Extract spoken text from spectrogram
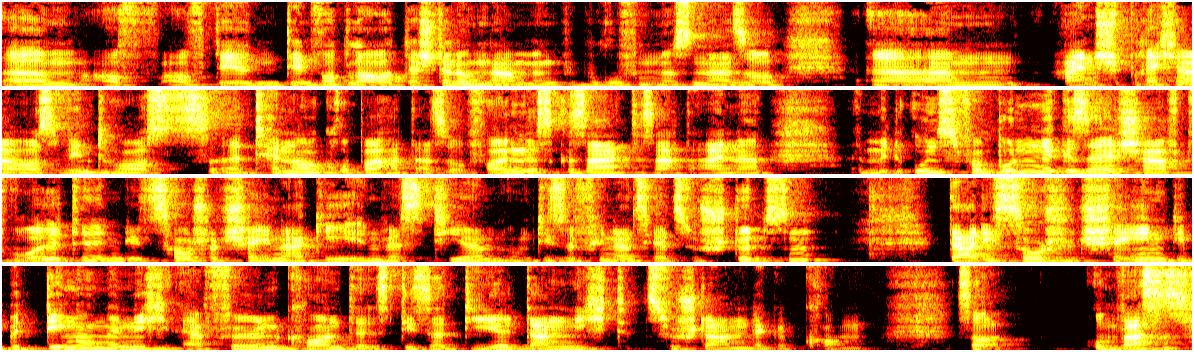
ähm, auf, auf den, den Wortlaut der Stellungnahmen irgendwie berufen müssen. Also ähm, ein Sprecher aus Windhorsts äh, Tenorgruppe hat also Folgendes gesagt. Er sagt, eine mit uns verbundene Gesellschaft wollte in die Social Chain AG investieren, um diese finanziell zu stützen. Da die Social Chain die Bedingungen nicht erfüllen konnte, ist dieser Deal dann nicht zustande gekommen. So, um was es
